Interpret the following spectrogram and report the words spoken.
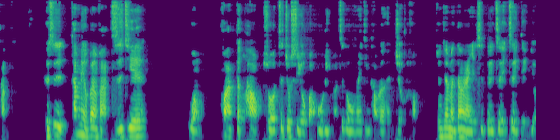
抗。可是他没有办法直接往画等号，说这就是有保护力嘛？这个我们已经讨论很久了。专家们当然也是对这这一点有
